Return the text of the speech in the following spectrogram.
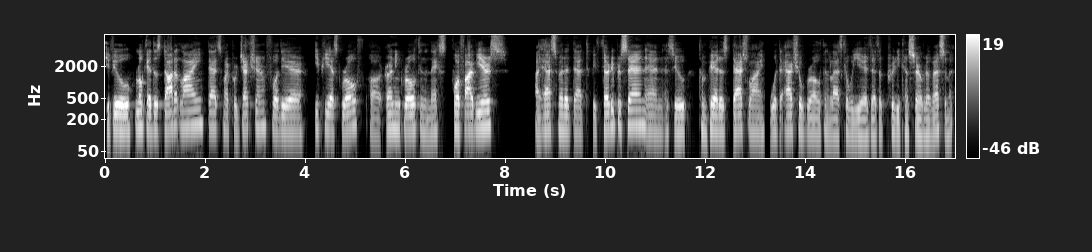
If you look at this dotted line, that's my projection for their EPS growth or earning growth in the next four or five years. I estimated that to be 30%, and as you compare this dash line with the actual growth in the last couple years, that's a pretty conservative estimate.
